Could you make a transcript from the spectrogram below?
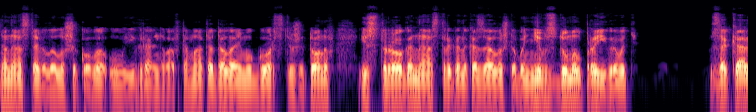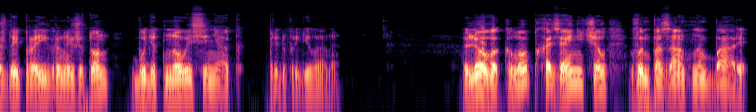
Она оставила Лошакова у игрального автомата, дала ему горсть жетонов и строго-настрого наказала, чтобы не вздумал проигрывать. За каждый проигранный жетон будет новый синяк, — предупредила она. Лева Клоп хозяйничал в импозантном баре,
